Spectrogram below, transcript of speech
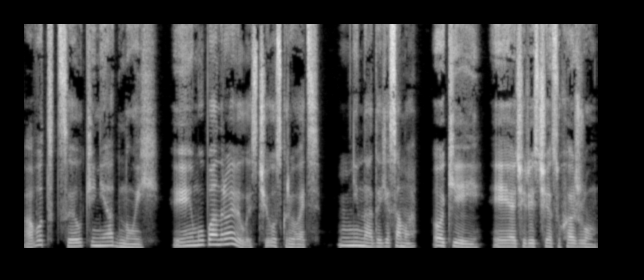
а вот целки ни одной. И ему понравилось, чего скрывать. «Не надо, я сама». «Окей, я через час ухожу.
